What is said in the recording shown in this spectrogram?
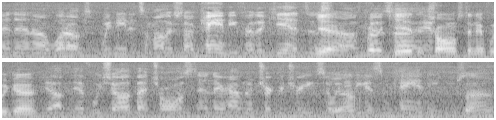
And then uh, what else? We needed some other stuff. Candy for the kids and yeah, stuff. for the kids uh, at Charleston if we go. Yep, if we show up at Charleston, they're having a trick or treat, so Yeah. we need to get some candy. So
